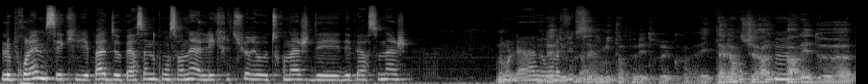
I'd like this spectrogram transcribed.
Le problème, c'est qu'il n'y ait pas de personnes concernées à l'écriture et au tournage des, des personnages. On l'a Et on l'a vu. coup, ça limite un peu les trucs. quoi. Et tout à l'heure, Gérald Mm. parlait de,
